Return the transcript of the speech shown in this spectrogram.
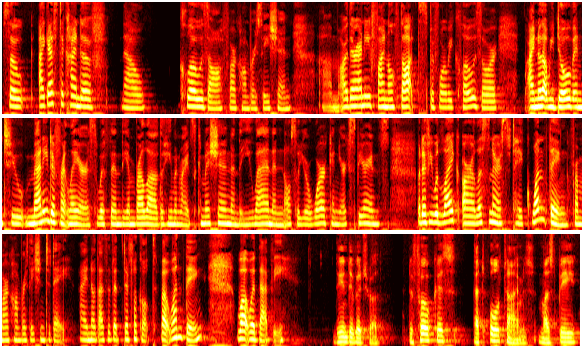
So I guess to kind of now close off our conversation, um, are there any final thoughts before we close? Or I know that we dove into many different layers within the umbrella of the Human Rights Commission and the UN and also your work and your experience. But if you would like our listeners to take one thing from our conversation today, I know that's a bit difficult, but one thing, what would that be? The individual. The focus at all times must be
